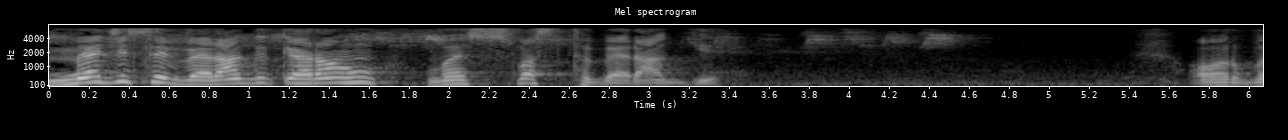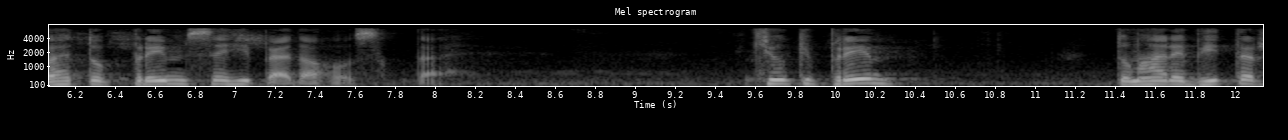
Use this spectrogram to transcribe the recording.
मैं जिसे वैराग्य कह रहा हूँ, वह स्वस्थ वैराग्य है। और वह तो प्रेम से ही पैदा हो सकता है। क्योंकि प्रेम तुम्हारे भीतर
